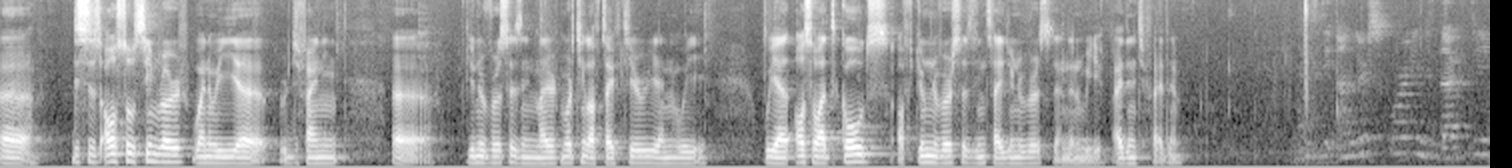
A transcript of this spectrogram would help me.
Uh, this is also similar when we uh, were defining uh, universes in Martin-Löf type theory, and we we also add codes of universes inside universes, and then we identify them. Is the underscore in Dedukti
